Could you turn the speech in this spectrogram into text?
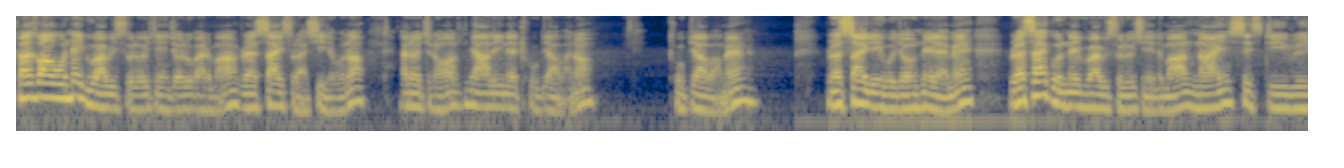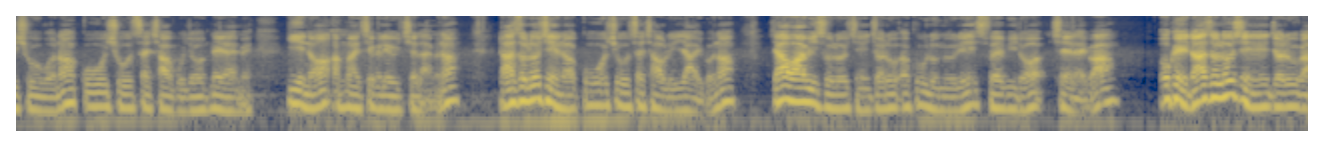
transfer ကိုနှိပ်ပြပါပြီဆိုလို့ရှိရင်ကျွန်တော်တို့ကဒီမှာ red size ဆိုတာရှိတယ်ပေါ့နော်အဲ့တော့ကျွန်တော်မြားလေးနဲ့ထိုးပြပါနော်ထိုးပြပါမယ် red size လေးကိုကျွန်တော်နှိပ်လိုက်မယ် reside ကိုနှိပ်ပါပြီဆိုလို့ရှိရင်ဒီမှာ960 ratio ပေါ့နော်9 show 16ကိုကျွန်တော်နှိပ်လိုက်မယ်ပြီးရင်တော့အမှန်ချက်ကလေးကိုချစ်လိုက်မယ်နော်ဒါဆိုလို့ရှိရင်တော့9 show 16လေးရပြီပေါ့နော်ရပါပြီဆိုလို့ရှိရင်ကျွန်တော်တို့အခုလိုမျိုးလေးဆွဲပြီးတော့ချဲ့လိုက်ပါ Okay ဒါဆိုလို့ရှိရင်ကျွန်တော်တို့က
